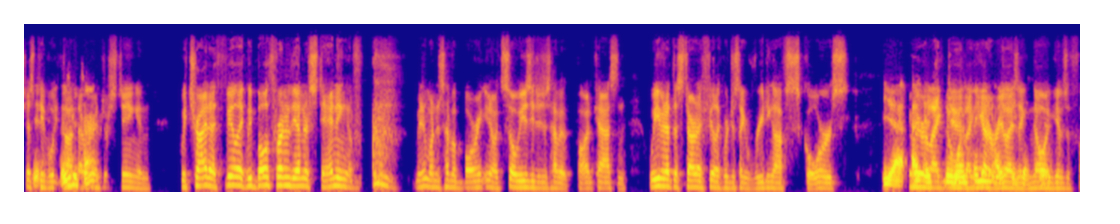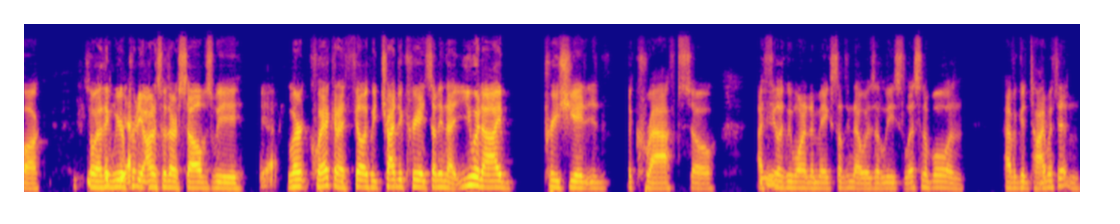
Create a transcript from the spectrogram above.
just Yeah, people we it was a thought that were interesting. And we tried. I feel like we both run under the understanding of we didn't want to just have a boring. You know, it's so easy to just have a podcast, and we even at the start, I feel like we're just like reading off scores Yeah, And we were like, dude, like you got to realize like no one gives a fuck. So I think we were Yeah. pretty honest with ourselves. We Yeah. learned quick, and I feel like we tried to create something that you and I appreciated the craft. So I Mhm. feel like we wanted to make something that was at least listenable and have a good time with it, and,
